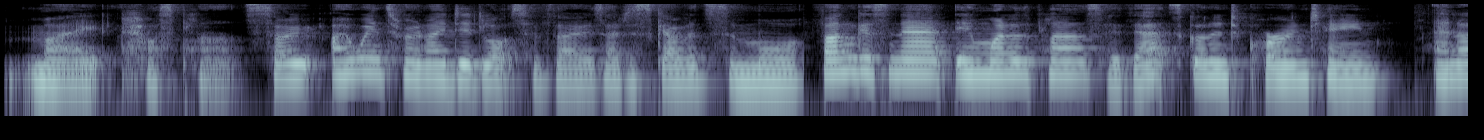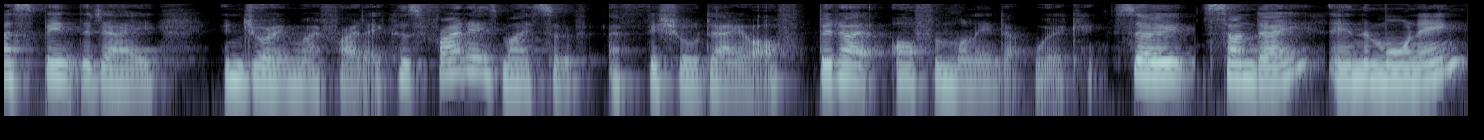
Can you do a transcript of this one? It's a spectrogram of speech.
my house plants. So I went through and I did lots of those. I discovered some more fungus gnat in one of the plants. So that's gone into quarantine. And I spent the day enjoying my Friday because Friday is my sort of official day off, but I often will end up working. So Sunday in the morning,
